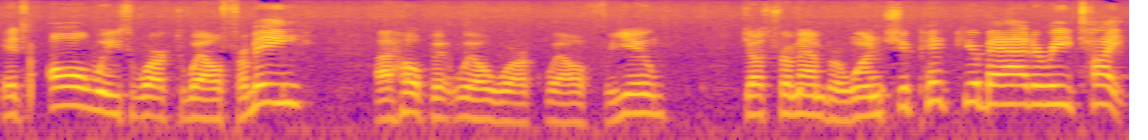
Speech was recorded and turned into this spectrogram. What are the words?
It's always worked well for me. I hope it will work well for you. Just remember, once you pick your battery type,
